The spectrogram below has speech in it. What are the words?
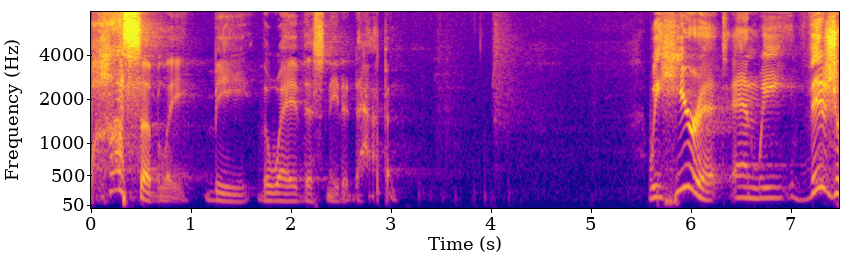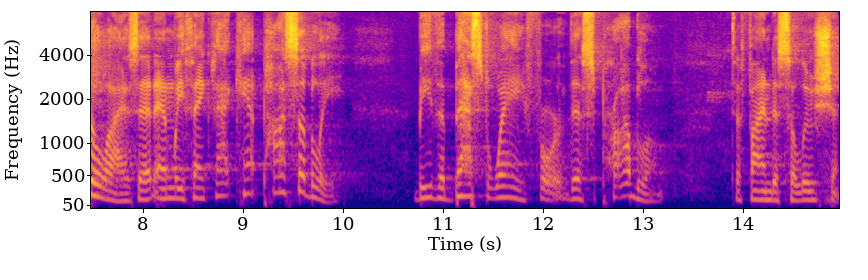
possibly be the way this needed to happen. We hear it and we visualize it and we think that can't possibly be the best way for this problem to find a solution.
